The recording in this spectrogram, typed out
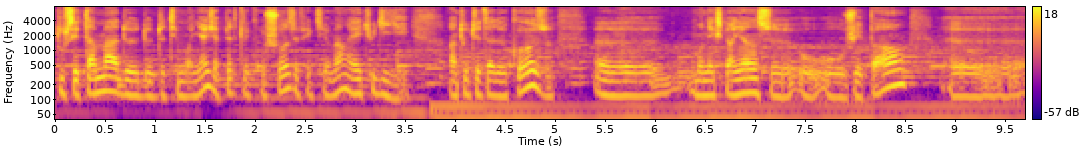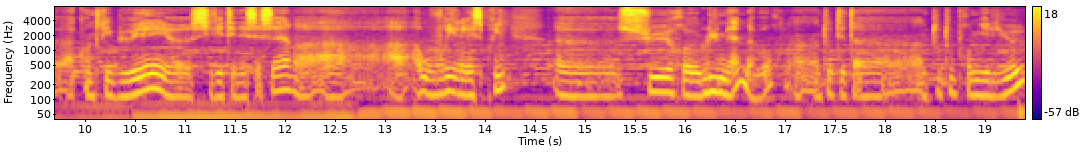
tout cet amas de, témoignages, il y a peut-être quelque chose effectivement à étudier. En tout état de cause, euh, mon expérience au, GEPA euh, a contribué, euh, s'il était nécessaire, à, ouvrir l'esprit sur l'humain d'abord, hein, en tout premier lieu,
